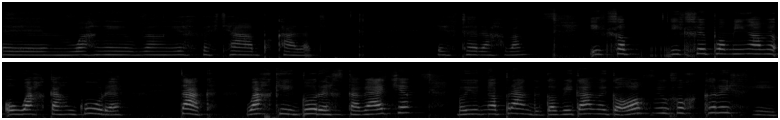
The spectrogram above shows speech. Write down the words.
Yy, właśnie Wam jeszcze chciałam pokazać. Jeszcze raz Wam. I, co, i przypominamy o łachkach górę. Tak, łachki góry stawiajcie, bo już naprawdę go biegamy go ośmiu krysi.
